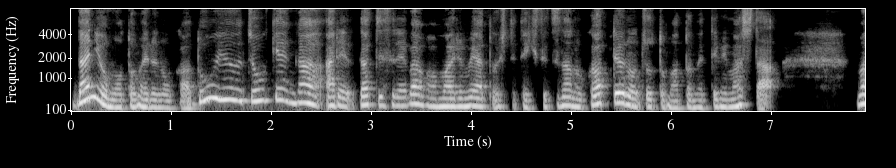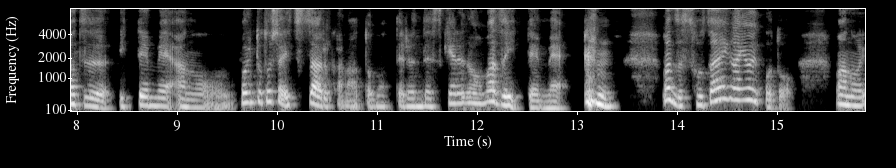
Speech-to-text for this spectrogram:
何を求めるのか、どういう条件があれ、合致すればワンマイルウェアとして適切なのかっていうのをちょっとまとめてみました。まず1点目、あの、ポイントとしては5つあるかなと思ってるんですけれども、まず1点目。まず素材が良いこと。あの、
